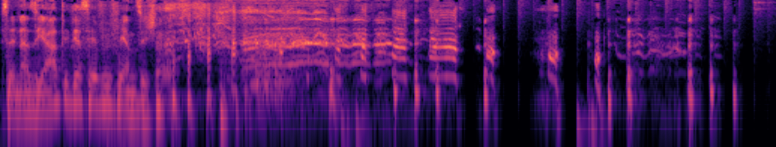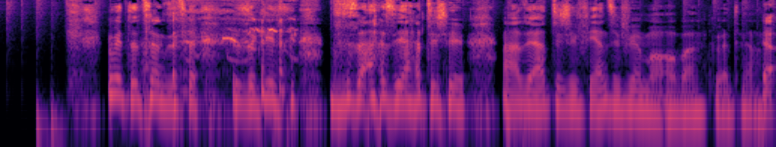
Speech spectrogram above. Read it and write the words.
ist ein Asiate, der sehr viel Fernseh schaut. Ich würde jetzt sagen, das ist, eine, das, ist eine, das ist eine asiatische, asiatische Fernsehfirma, aber gut, ja. Ja.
